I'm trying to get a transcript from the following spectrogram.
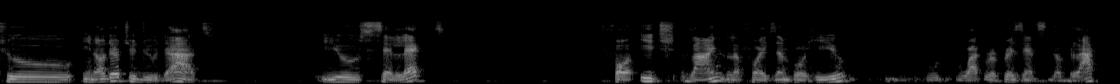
To, in order to do that, you select for each line, for example here, what represents the black,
